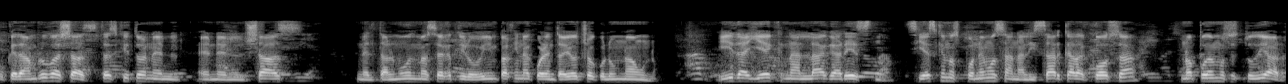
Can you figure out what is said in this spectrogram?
Ukedambruba Shas. Está escrito en el, en el Shas, en el Talmud Masej Tirubim, página 48, columna 1. Ida yekna la. Si es que nos ponemos a analizar cada cosa, no podemos estudiar.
